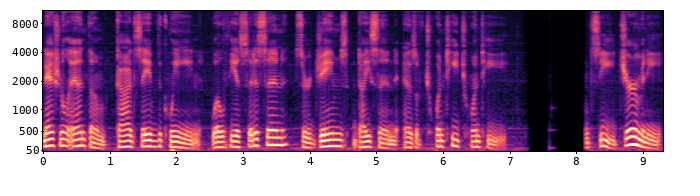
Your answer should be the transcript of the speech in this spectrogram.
National anthem, God Save the Queen. Wealthiest citizen, Sir James Dyson, as of 2020. Let's see, Germany.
